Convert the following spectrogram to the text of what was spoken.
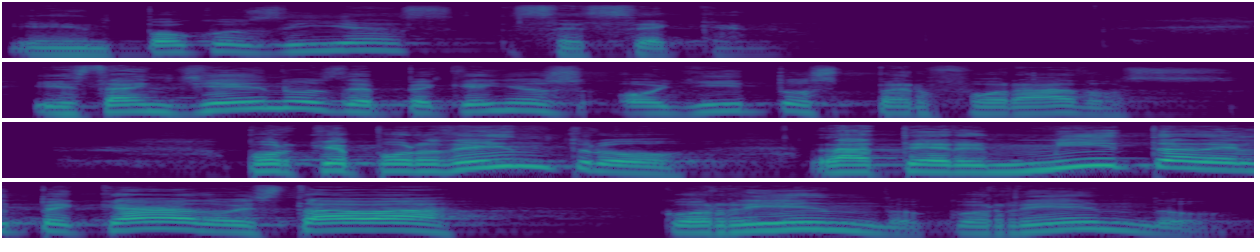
en pocos días se secan. Y están llenos de pequeños hoyitos perforados, porque por dentro la termita del pecado estaba corriendo, corriendo.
